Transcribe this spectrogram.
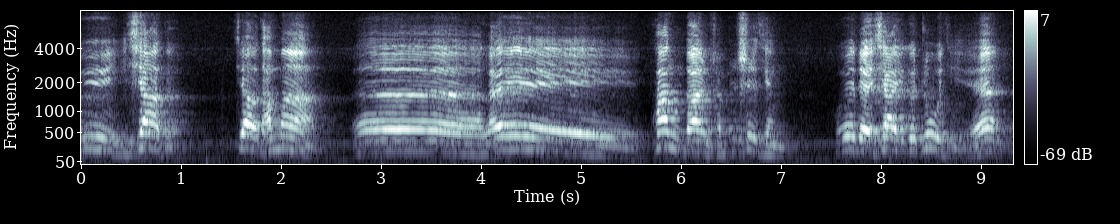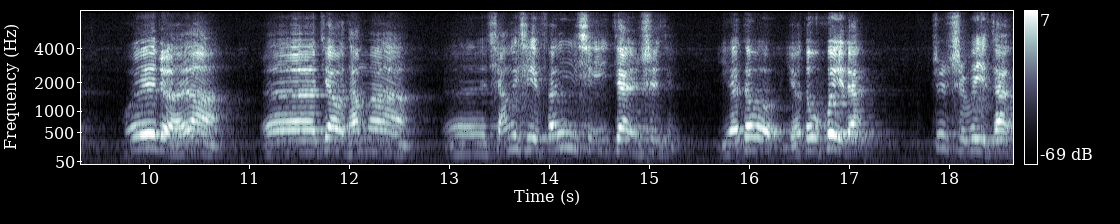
雨以下的，叫他们呃来判断什么事情，或者下一个注解。或者呀，呃，叫他们呃详细分析一件事情，也都也都会的，知识未在，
